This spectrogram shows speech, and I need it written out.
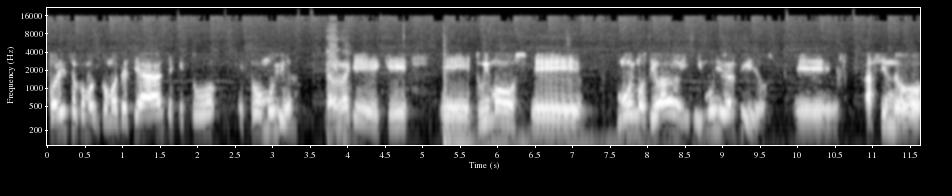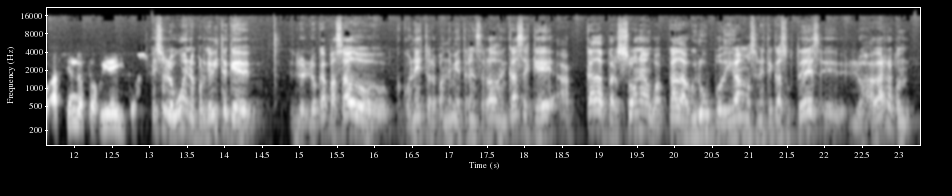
por eso, como, como te decía antes, que estuvo, estuvo muy bien. La verdad que, que eh, estuvimos eh, muy motivados y, y muy divertidos eh, haciendo, haciendo estos videitos. Eso es lo bueno, porque viste que lo, lo que ha pasado con esto, la pandemia, de estar encerrados en casa, es que a cada persona o a cada grupo, digamos, en este caso ustedes, eh, los agarra con...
